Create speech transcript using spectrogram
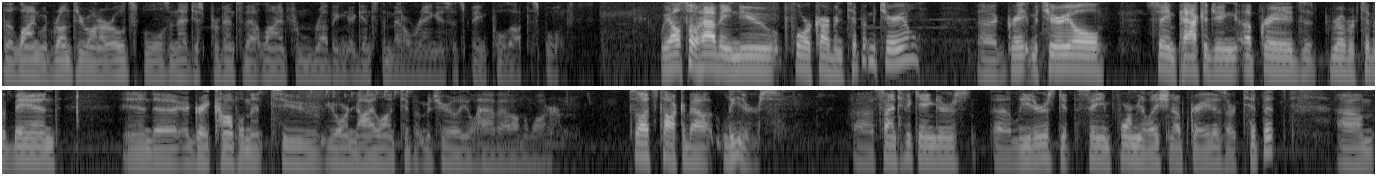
the line would run through on our old spools and that just prevents that line from rubbing against the metal ring as it's being pulled off the spool. We also have a new fluorocarbon tippet material. Uh, great material, same packaging, upgrades, a rubber tippet band, and uh, a great complement to your nylon tippet material you'll have out on the water. So let's talk about leaders. Uh, scientific anglers uh, leaders get the same formulation upgrade as our tippet, um,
